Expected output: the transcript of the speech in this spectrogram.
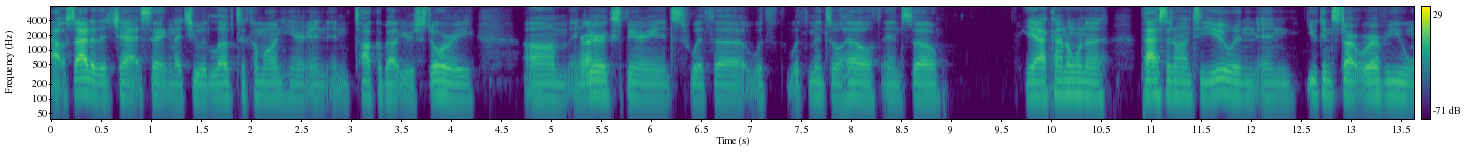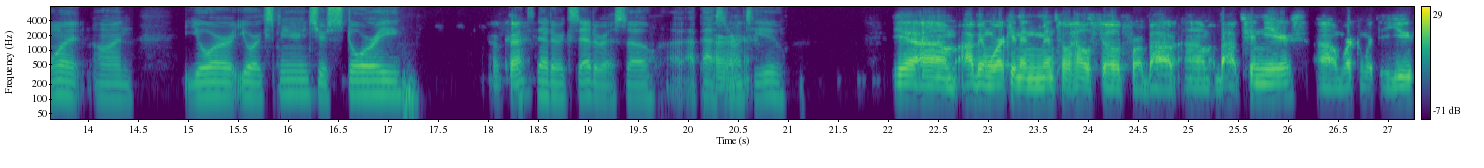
outside of the chat saying that you would love to come on here and and talk about your story um and your experience with uh with with mental health and so yeah, I kind of want to pass it on to you and and you can start wherever you want on your your experience, your story, Okay. et cetera, et cetera. So I, I pass All it on to you. Yeah, um, I've been working in mental health field for about um, about 10 years, um, working with the youth,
